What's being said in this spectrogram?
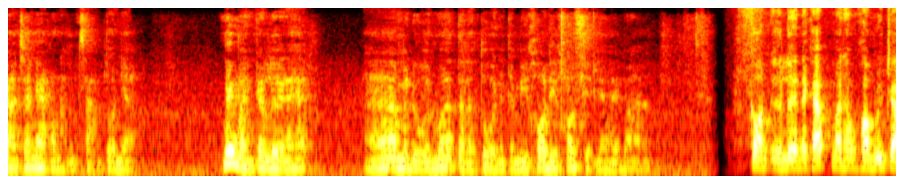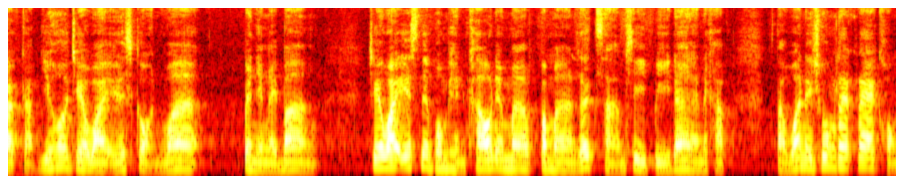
การใช้งานของทั้ง3ตัวเนี้ยไม่เหมือนกันเลยนะฮะามาดูกันว่าแต่ละตัวเนี่ยจะมีข้อดีข้อเสียยังไงบ้าง ก่อนอื่นเลยนะครับ มาทำความรู้จักกับยี่ห้อ JYS ก่อนว่าเป็นยังไงบ้าง JYS เนี่ยผมเห็นเขาเนี่ยมาประมาณสัก3-4 ปีได้แล้วนะครับ แต่ว่าในช่วงแรก ๆ ของ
